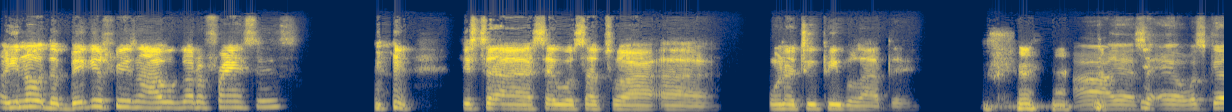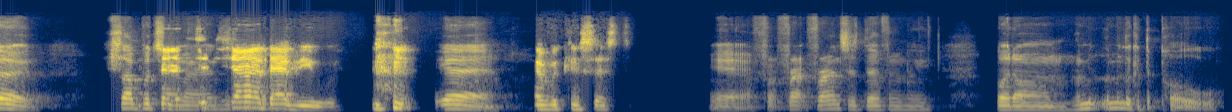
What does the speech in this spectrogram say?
Oh, you know the biggest reason I would go to France is just to uh, say what's up to our uh, one or two people out there. Oh yeah, say hey, what's good? What's up with you, man? Shout out that viewer, Yeah, ever consistent. yeah. Fr- Fr- France is definitely, but um, let me let me look at the poll.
